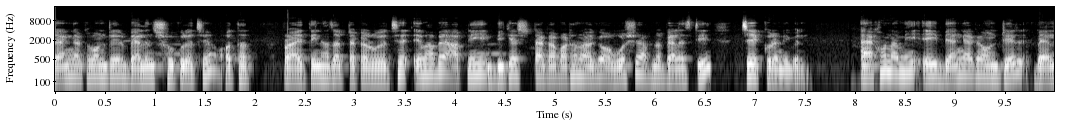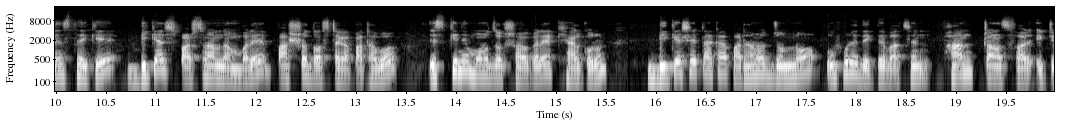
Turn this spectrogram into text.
ব্যাঙ্ক অ্যাকাউন্টের ব্যালেন্স শো করেছে, অর্থাৎ প্রায় তিন হাজার টাকা রয়েছে। এভাবে আপনি বিকাশ টাকা পাঠানোর আগে অবশ্যই আপনার ব্যালেন্সটি চেক করে নেবেন। এখন আমি এই ব্যাঙ্ক অ্যাকাউন্টের ব্যালেন্স থেকে বিকাশ পার্সোনাল নাম্বারে পাঁচশো দশ টাকা পাঠাবো। স্ক্রিনে মনোযোগ সহকারে খেয়াল করুন। বিকাশে টাকা পাঠানোর জন্য উপরে দেখতে পাচ্ছেন ফান্ড ট্রান্সফার একটি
